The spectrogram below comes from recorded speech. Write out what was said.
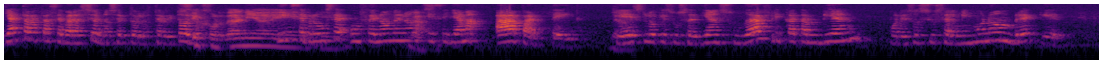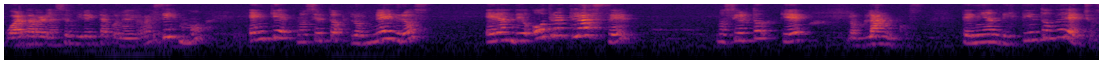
ya estaba esta separación, ¿no es cierto?, de los territorios. Cisjordania y, Y se produce un fenómeno Gaza. que se llama apartheid, que Ya. es lo que sucedía en Sudáfrica también, por eso se usa el mismo nombre, que guarda relación directa con el racismo, en que, ¿no es cierto?, los negros eran de otra clase, ¿no es cierto?, que los blancos. Tenían distintos derechos.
